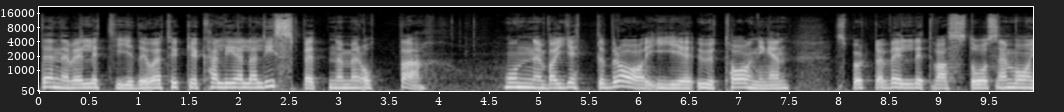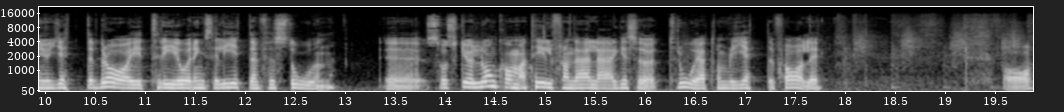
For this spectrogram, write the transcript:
den är väldigt tidig. Och jag tycker Kalela Lisbeth, nummer åtta, hon var jättebra i uttagningen. Spurtade väldigt vasst och sen var hon ju jättebra i treåringseliten för ston. Eh, så skulle hon komma till från det här läget så tror jag att hon blir jättefarlig. Ja,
